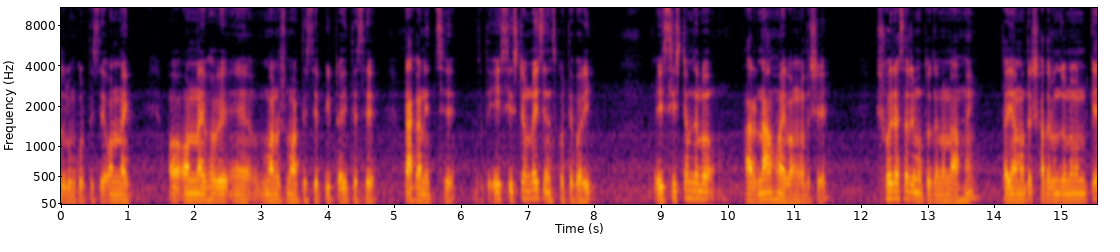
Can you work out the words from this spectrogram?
জুলুম করতেছে, অন্যায়, অন্যায়ভাবে মানুষ মারতেছে, পিটাইতেছে, টাকা নিচ্ছে, যাতে এই সিস্টেমটাই চেঞ্জ করতে পারি। এই সিস্টেম যেন আর না হয় বাংলাদেশে, স্বৈরাচারের মতো যেন না হয়, তাই আমাদের সাধারণ জনগণকে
